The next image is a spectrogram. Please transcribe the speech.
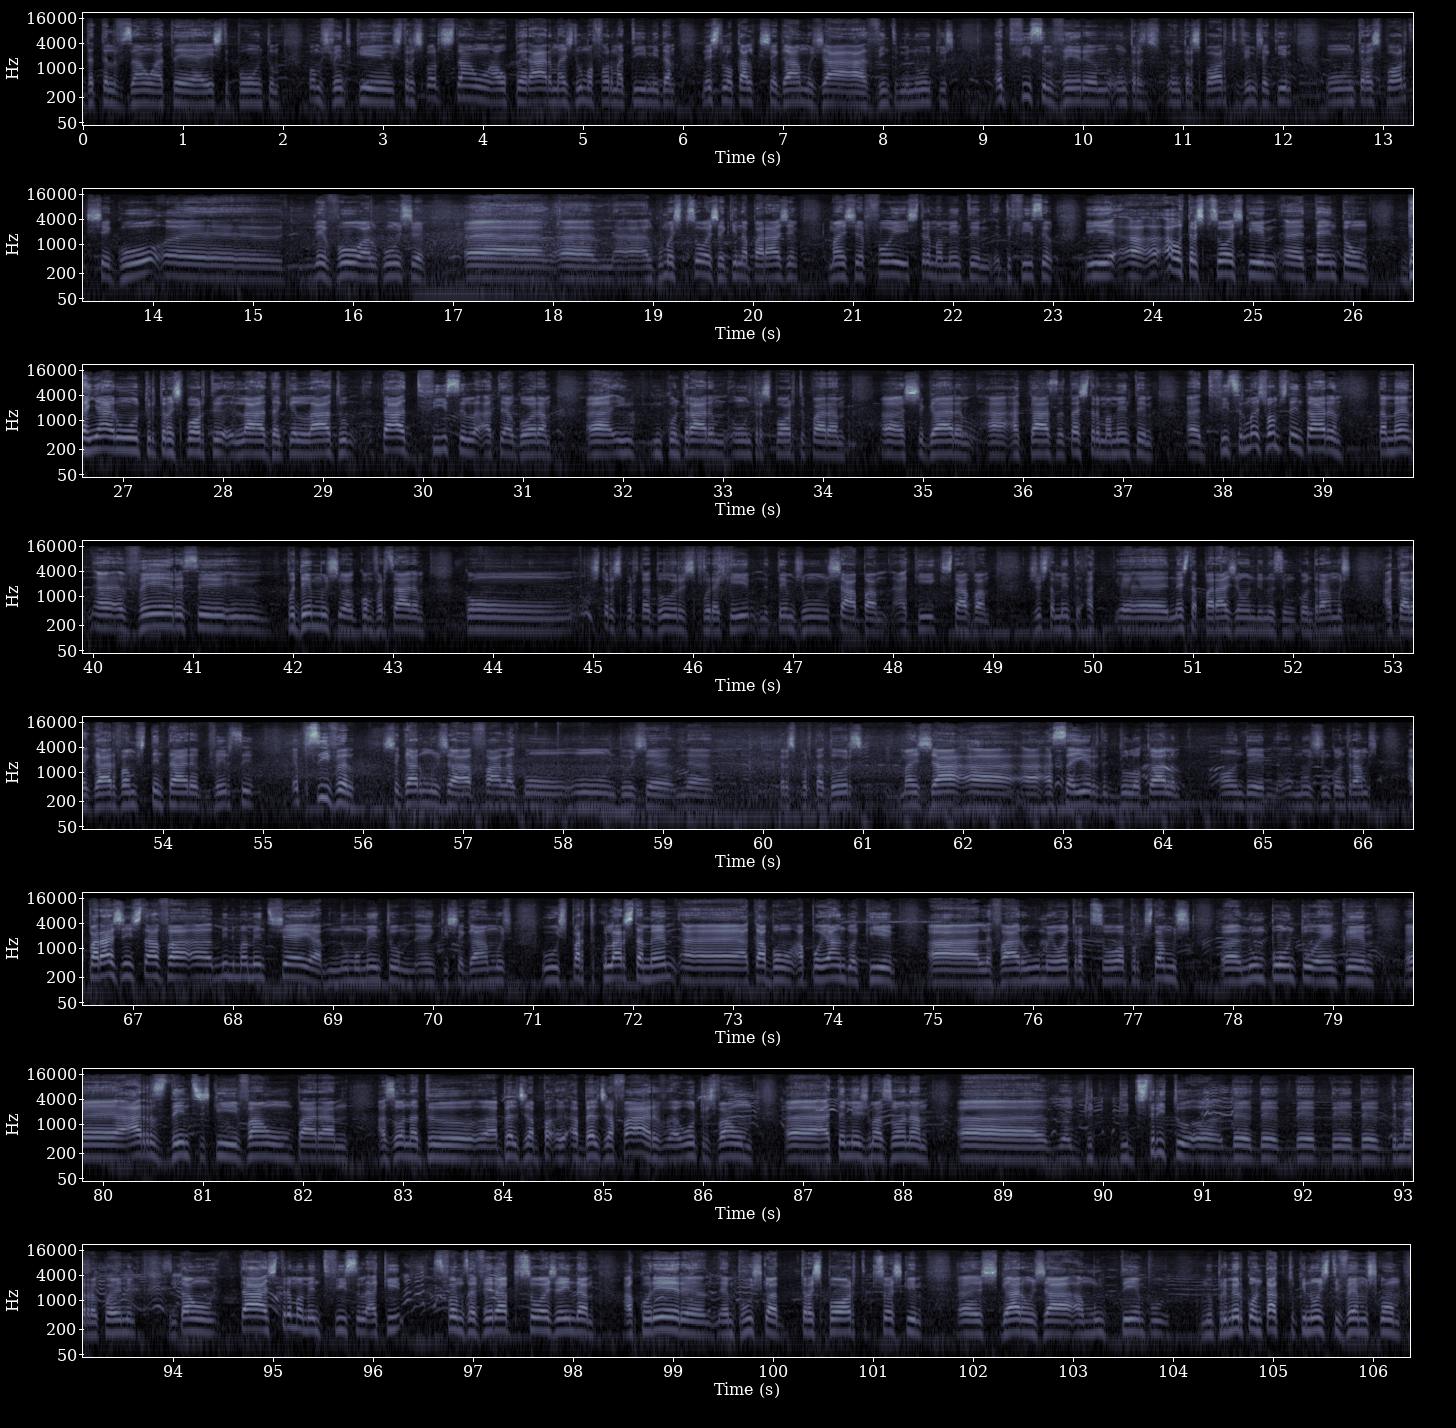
da televisão até este ponto, vamos vendo que os transportes estão a operar, mas de uma forma tímida. Neste local que chegamos já há 20 minutos, é difícil ver um, um, um, transporte. Vimos aqui um transporte que chegou, eh, levou alguns, eh, eh, algumas pessoas aqui na paragem, mas foi extremamente difícil. E há outras pessoas que tentam ganhar um outro transporte lá daquele lado. Está difícil até agora encontrar um transporte para chegar a, casa. Está extremamente difícil, mas vamos tentar também uh, ver se podemos uh, conversar com os transportadores por aqui. Temos um chapa aqui que estava justamente uh, nesta paragem onde nos encontramos a carregar. Vamos tentar ver se é possível chegarmos à fala com um dos transportadores, mas já a, a, a sair do local onde nos encontramos. A paragem estava uh, minimamente cheia no momento em que chegamos. Os particulares também uh, acabam apoiando aqui a levar uma e outra pessoa, porque estamos uh, num ponto em que há residentes que vão para a zona de Abel Jafar, outros vão até mesmo a zona do, do, distrito de, de, de, de, de Marraquene. Então está extremamente difícil aqui. Se formos a ver, há pessoas ainda a correr em busca de transporte, pessoas que chegaram já há muito tempo no primeiro contacto que nós tivemos com uh,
